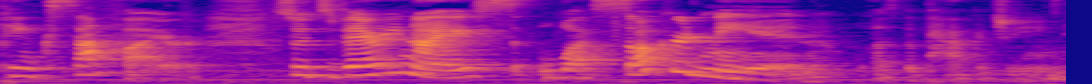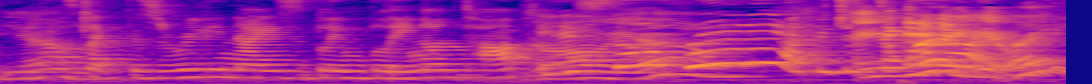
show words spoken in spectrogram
Pink Sapphire. So it's very nice. What suckered me in was the packaging. Yeah. It has like this really nice bling bling on top. It is Oh, so yeah. pretty. I could just And take you're wearing it. right?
